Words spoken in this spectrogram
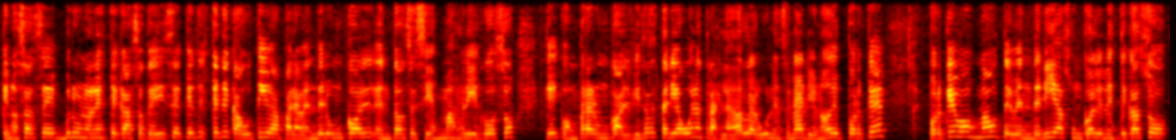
que nos hace Bruno en este caso, que dice, ¿qué te, qué te cautiva para vender un call? Entonces, si es más riesgoso que comprar un call. Quizás estaría bueno trasladarle a algún escenario, ¿no? De por qué, por qué vos, Mau, te venderías un call en este caso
